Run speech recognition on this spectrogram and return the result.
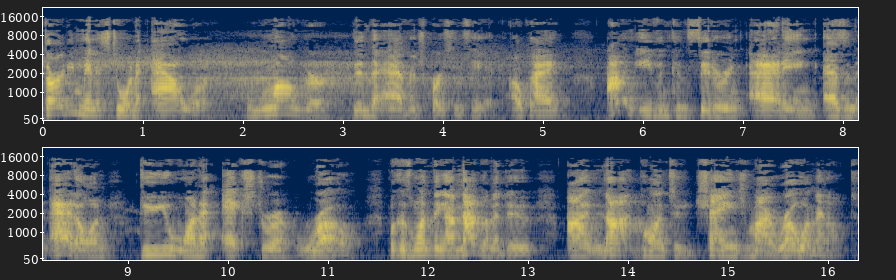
30 minutes to an hour longer than the average person's head, okay? I'm even considering adding as an add-on do you want an extra row? Because one thing I'm not going to do, I'm not going to change my row amount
